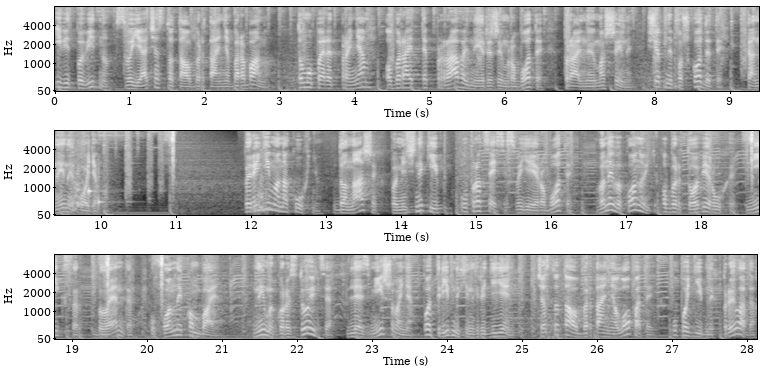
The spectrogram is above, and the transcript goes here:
і відповідно своя частота обертання барабану. Тому перед пранням обирайте правильний режим роботи пральної машини, щоб не пошкодити тканини одягу. Перейдімо на кухню до наших помічників. У процесі своєї роботи вони виконують обертові рухи: міксер, блендер, кухонний комбайн. Ними користуються для змішування потрібних інгредієнтів. Частота обертання лопатей у подібних приладах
